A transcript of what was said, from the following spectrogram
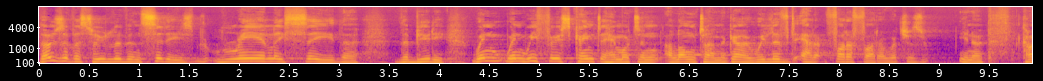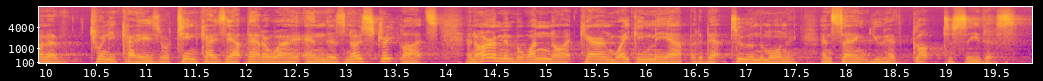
Those of us who live in cities rarely see the, the beauty. When, when we first came to Hamilton a long time ago, we lived out at Whatawhata, which is you know, kind of 20 k's or 10 k's out that way, and there's no street lights. And I remember one night Karen waking me up at about two in the morning and saying, You have got to see this.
